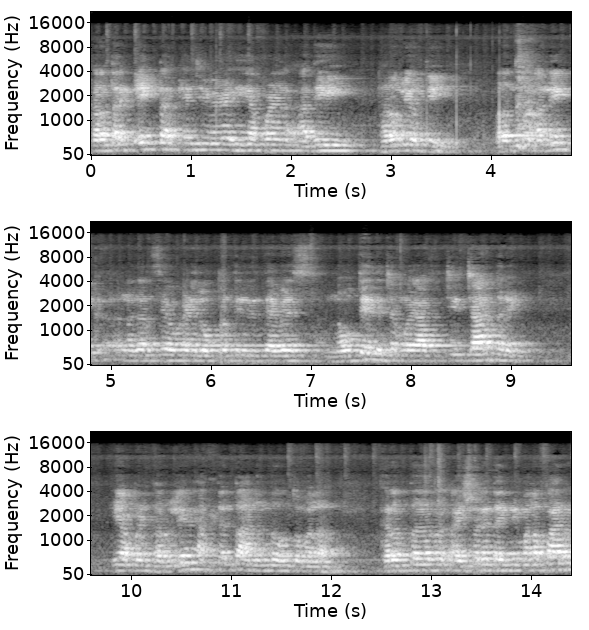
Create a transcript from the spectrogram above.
खर तर एक तारखेची वेळ ही आपण आधी ठरवली होती. परंतु अनेक नगरसेवक आणि लोकप्रतिनिधी त्यावेळेस नव्हते. त्याच्यामुळे आजची चार तारीख ही आपण ठरवली आणि अत्यंत आनंद होतो मला. खरं तर ऐश्वर्याताईंनी मला फार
